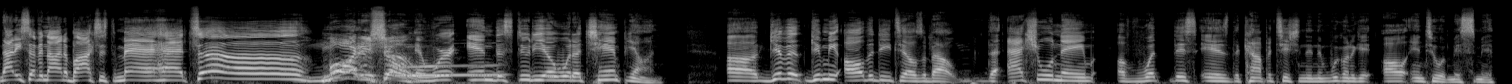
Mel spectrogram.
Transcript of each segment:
97.9 The Box is the Madd Hatta. Morning Show. And we're in the studio with a champion. Uh, give it, give me all the details about the actual name of what this is, the competition, and then we're going to get all into it, Miss Smith.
